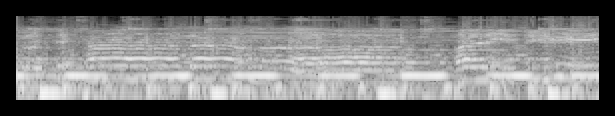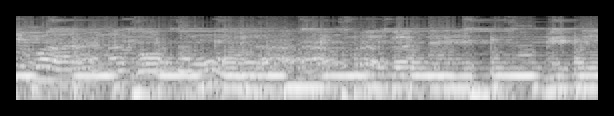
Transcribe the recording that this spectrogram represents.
श्रुति छाद हरि जीवन गोकुल प्रगति. मिटे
